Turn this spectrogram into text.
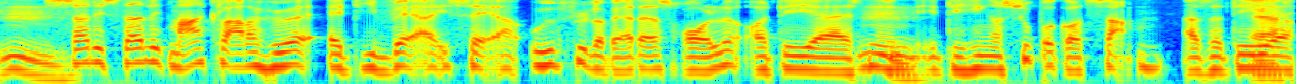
mm. så er det stadigvæk meget klart at høre, at de hver især udfylder hver deres rolle, og det er sådan mm. en, det hænger super godt sammen. Altså det, ja. Er,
